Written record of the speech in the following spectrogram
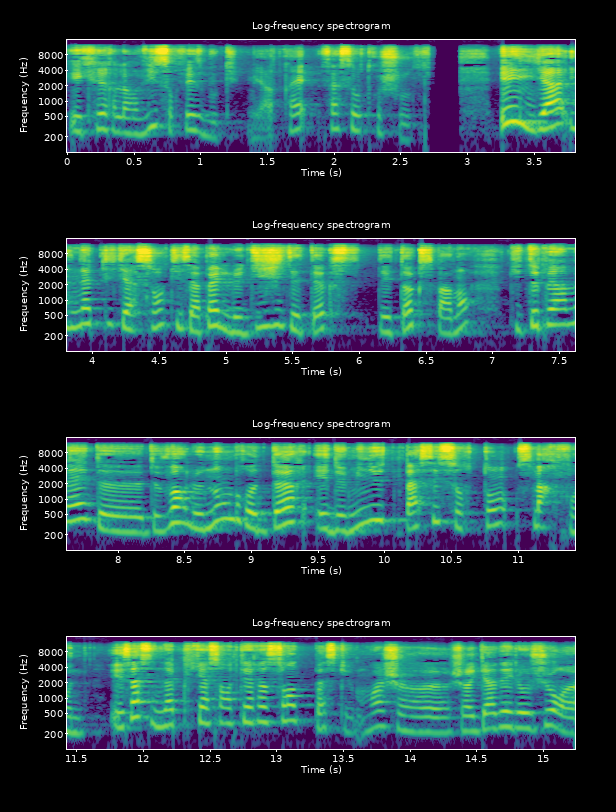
écrire leur vie sur Facebook. Mais après, ça c'est autre chose. Et il y a une application qui s'appelle le DigiDetox, Detox, pardon, qui te permet de, de voir le nombre d'heures et de minutes passées sur ton smartphone. Et ça, c'est une application intéressante parce que moi, je, je regardais l'autre jour euh,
